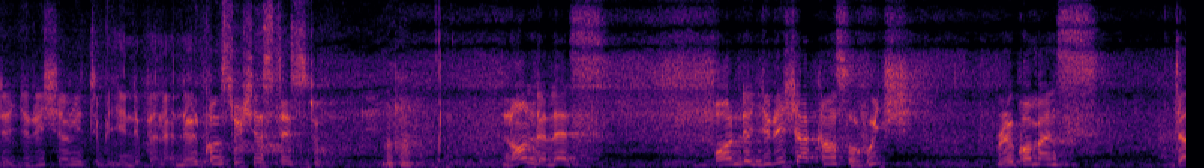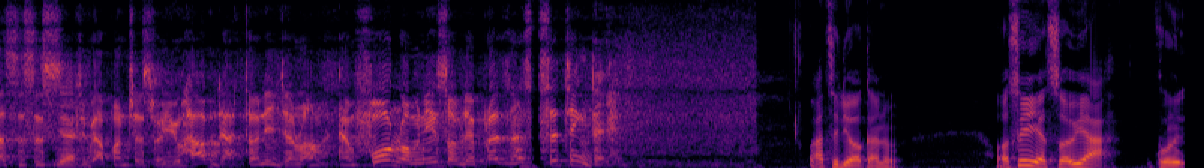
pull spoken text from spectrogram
the judiciary to be independent. The Constitution states to. Nonetheless, on the Judicial Council, which recommends justices Yeah. to be appointed, so you have the Attorney General and four nominees of the President sitting there. wate deɛ ɔka no ɔse yɛsɔre a ko-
